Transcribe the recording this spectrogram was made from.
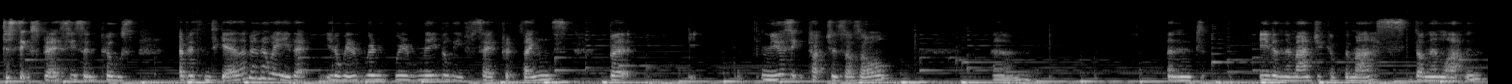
just expresses and pulls everything together in a way that you know we we we may believe separate things, but music touches us all, um, and even the magic of the mass done in Latin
